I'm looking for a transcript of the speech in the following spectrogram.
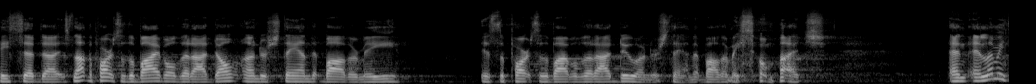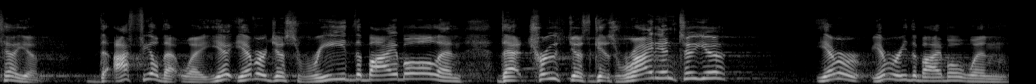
he said, uh, It's not the parts of the Bible that I don't understand that bother me, it's the parts of the Bible that I do understand that bother me so much. And, and let me tell you, I feel that way. You, you ever just read the Bible and that truth just gets right into you? You ever, you ever read the Bible when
